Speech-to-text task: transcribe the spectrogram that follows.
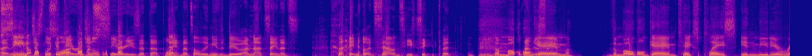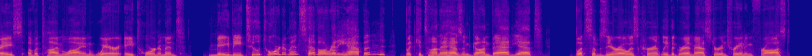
I mean, seen just look at the original Onslaught- series at that point. That's all they need to do. I'm not saying that's. I know it sounds easy, but The mobile I'm saying. game, the mobile game takes place in medias res of a timeline where a tournament, maybe two tournaments have already happened, but Katana hasn't gone bad yet. But Sub Zero is currently the Grandmaster and training Frost.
